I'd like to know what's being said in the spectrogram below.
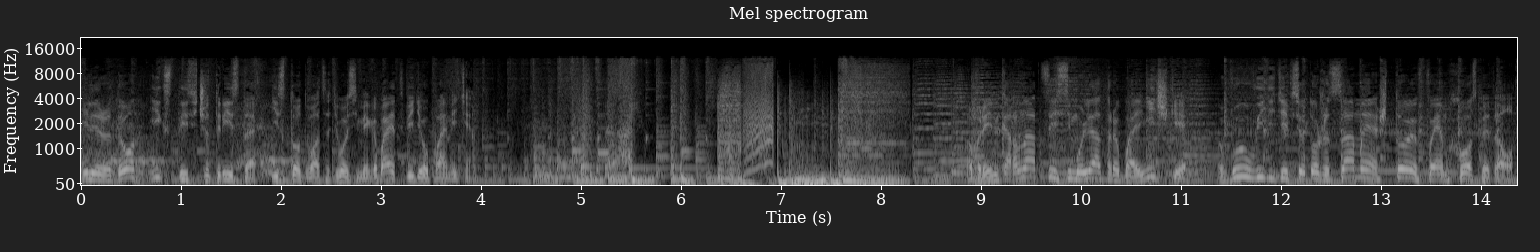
или Radeon X1300 и 128 МБ видеопамяти. В реинкарнации симулятора больнички вы увидите все то же самое, что и FM Hospital.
